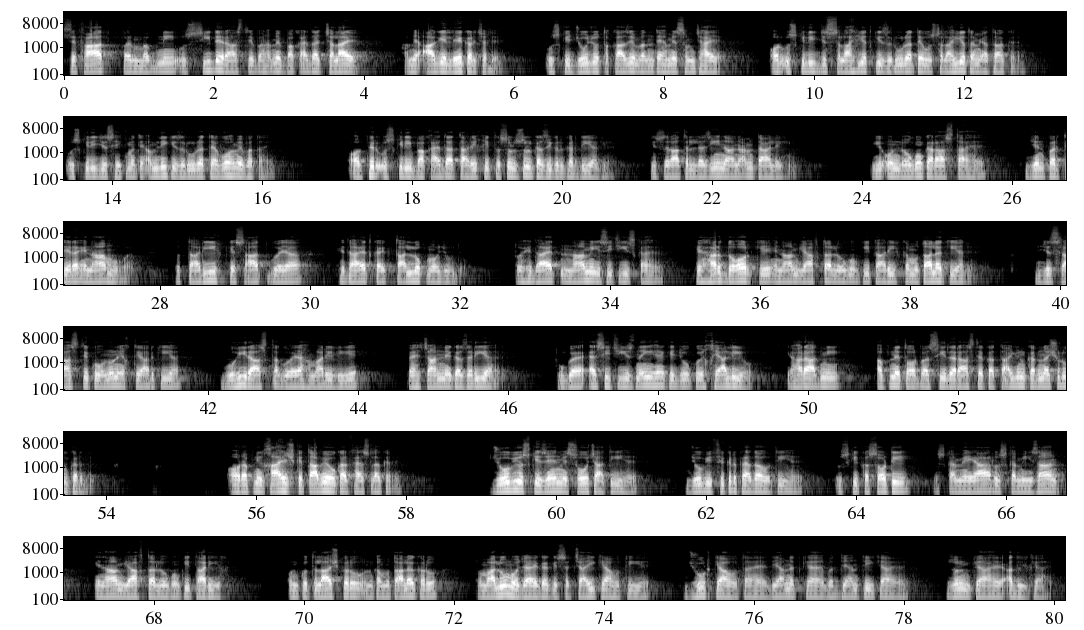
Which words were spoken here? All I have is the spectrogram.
صفات پر مبنی اس سیدھے راستے پر ہمیں باقاعدہ چلائے، ہمیں آگے لے کر چلے، اس کے جو جو تقاضے بنتے ہیں ہمیں سمجھائے، اور اس کے لیے جس صلاحیت کی ضرورت ہے، وہ صلاحیت ہمیں عطا کرے۔ اس کے لیے جس حکمت عملی کی ضرورت ہے وہ ہمیں بتائے۔ اور پھر اس کے لیے باقاعدہ تاریخی تسلسل کا ذکر کر دیا گیا۔ کہ صراط الزین انعام تعلیم یہ ان لوگوں کا راستہ ہے جن پر تیرا انعام ہوا۔ تو تاریخ کے ساتھ گویا ہدایت کا ایک تعلق موجود ہے۔ تو ہدایت نام ہی اسی چیز کا ہے کہ ہر دور کے انعام یافتہ لوگوں کی تاریخ کا مطالعہ کیا جائے۔ جس راستے کو انہوں نے اختیار کیا وہی راستہ گویا ہمارے لیے پہچاننے کا ذریعہ ہے۔ تو گویا ایسی چیز نہیں ہے کہ جو کوئی خیالی ہو کہ ہر آدمی اپنے طور پر سیدھے راستے کا تعین کرنا شروع کر دے اور اپنی خواہش کے تابع ہو کر فیصلہ کرے۔ جو بھی اس کے ذہن میں سوچ آتی ہے، جو بھی فکر پیدا ہوتی ہے، اس کی کسوٹی، اس کا معیار، اس کا میزان انعام یافتہ لوگوں کی تاریخ ان کو تلاش کرو، ان کا مطالعہ کرو تو معلوم ہو جائے گا کہ سچائی کیا ہوتی ہے، جھوٹ کیا ہوتا ہے، دیانت کیا ہے بدیانتی کیا ہے، ظلم کیا ہے، عدل کیا ہے۔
